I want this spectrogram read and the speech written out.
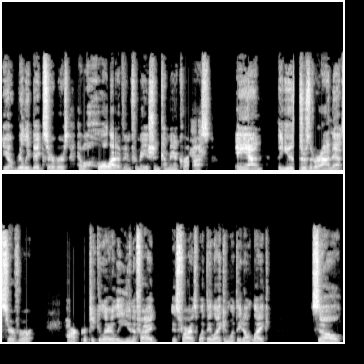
you know really big servers have a whole lot of information coming across and the users that are on that server aren't particularly unified as far as what they like and what they don't like. So,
